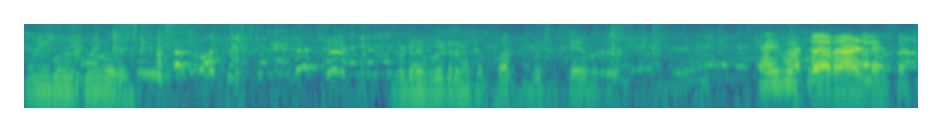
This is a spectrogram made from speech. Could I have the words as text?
ಹೆಂಗ್ ಬರುತ್ತೆ ನೋಡು ಬಿಡ್ರಿ ಬಿಡ್ರಿ ಸ್ವಲ್ಪ ಹೊತ್ತು ಬಿಟ್ಟು ಕೈ ಬಿಡ್ರಿ. ಆಟ ಆಡ್ಲಿ ಸ್ವಲ್ಪ.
